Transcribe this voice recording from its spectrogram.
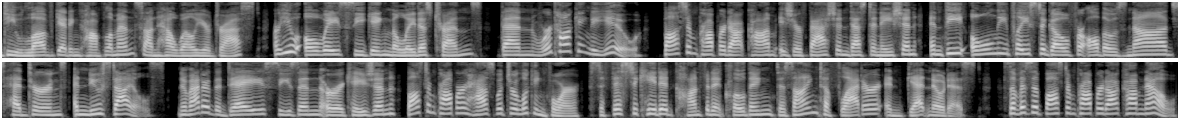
Do you love getting compliments on how well you're dressed? Are you always seeking the latest trends? Then we're talking to you. BostonProper.com is your fashion destination and the only place to go for all those nods, head turns, and new styles. No matter the day, season, or occasion, Boston Proper has what you're looking for sophisticated, confident clothing designed to flatter and get noticed. So visit BostonProper.com now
